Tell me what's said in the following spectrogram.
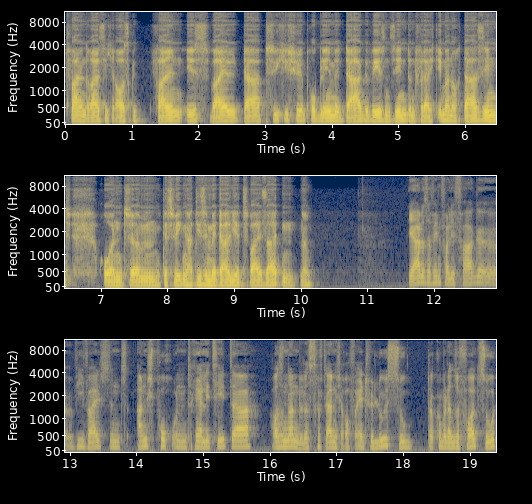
32 rausgefallen ist, weil da psychische Probleme da gewesen sind und vielleicht immer noch da sind. Und ähm, deswegen hat diese Medaille zwei Seiten. Ne? Ja, das ist auf jeden Fall die Frage, wie weit sind Anspruch und Realität da auseinander? Das trifft eigentlich auch auf Adrian Lewis zu, da kommen wir dann sofort zu.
